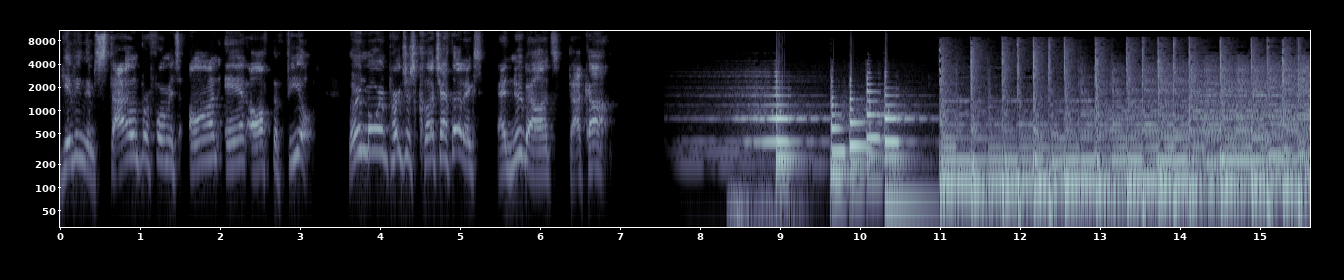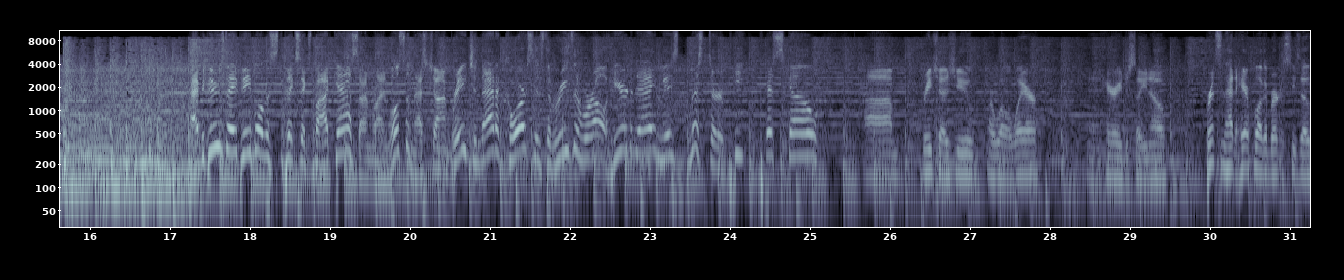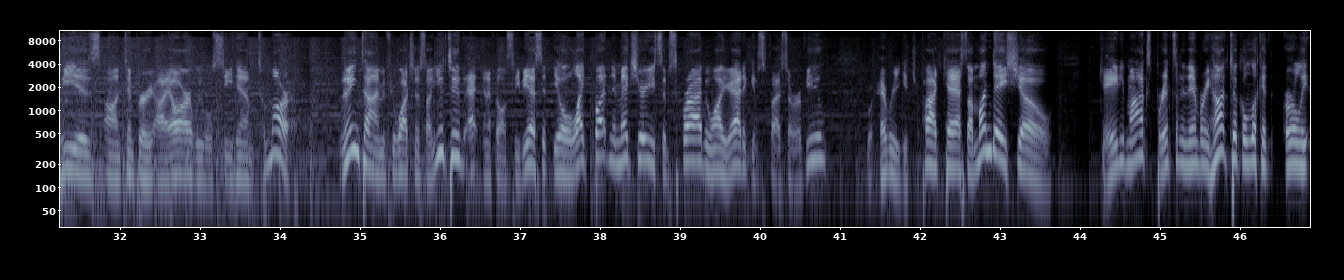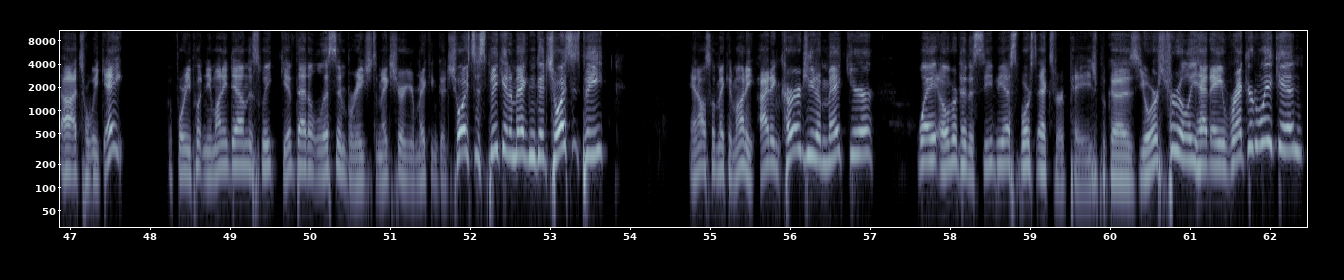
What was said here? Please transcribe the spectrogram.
giving them style and performance on and off the field. Learn more and purchase Clutch Athletics at newbalance.com. Happy Tuesday, people. This is the Pick Six Podcast. I'm Ryan Wilson. That's John Breech. And that, of course, is the reason we're all here today, Mr. Pete Prisco. Um, Breech, as you are well aware, and Harry, just so you know, Brinson had a hair plug emergency, so he is on temporary IR. We will see him tomorrow. In the meantime, if you're watching us on YouTube at NFL and CBS, hit the old like button and make sure you subscribe. And while you're at it, give us a five star review wherever you get your podcast. On Monday's show, Katie Mox, Brinson, and Emory Hunt took a look at early odds for week eight. Before you put any money down this week, give that a listen, Breech, to make sure you're making good choices. Speaking of making good choices, Pete, and also making money, I'd encourage you to make your way over to the CBS Sports Expert page because yours truly had a record weekend.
